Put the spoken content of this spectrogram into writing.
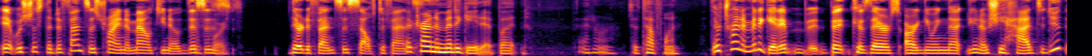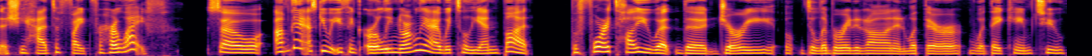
It was just the defense is trying to mount. You know, this is course. their defense is self defense. They're trying to mitigate it, but I don't know. It's a tough one. they're trying to mitigate it because they're arguing that you know she had to do this she had to fight for her life so i'm going to ask you what you think early normally i wait till the end but before i tell you what the jury uh, deliberated on and what they're what they came to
